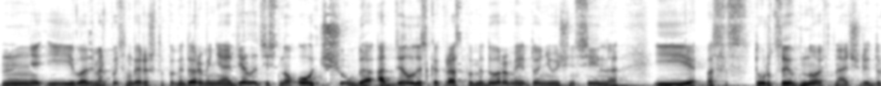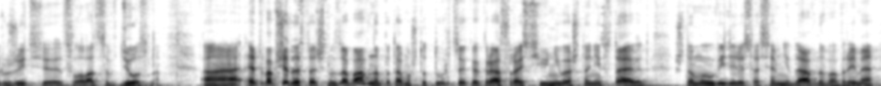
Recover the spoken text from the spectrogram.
и Владимир Путин говорит, что помидорами не отделайтесь, но, о чудо, отделались как раз помидорами, и то не очень сильно. И с Турцией вновь начали дружить Э, целоваться в десна. А, это вообще достаточно забавно, потому что Турция как раз Россию ни во что не ставит, что мы увидели совсем недавно во время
